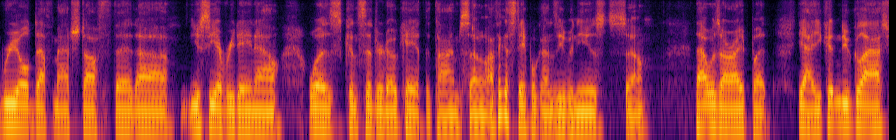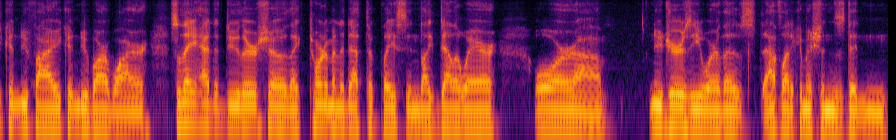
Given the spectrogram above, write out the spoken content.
real deathmatch stuff that uh, you see every day now was considered okay at the time. So I think a staple gun's even used. So that was all right. But yeah, you couldn't do glass, you couldn't do fire, you couldn't do barbed wire. So they had to do their show. Like Tournament of Death took place in like Delaware or uh, New Jersey, where the athletic commissions didn't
